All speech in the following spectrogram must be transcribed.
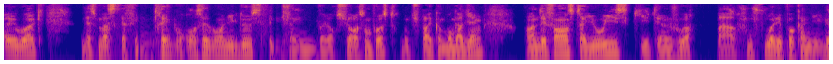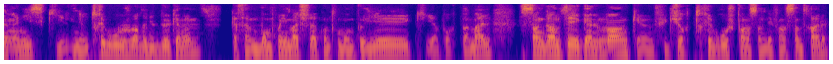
Wack, Desmas qui a fait une très grosse saison en Ligue 2, c'est déjà une valeur sûre à son poste, donc tu avec un bon gardien. En défense, t'as Youris qui était un joueur pas foufou à l'époque en Ligue 1 à Nice, qui est devenu un très gros joueur de Ligue 2 quand même, qui a fait un bon premier match là contre Montpellier, qui apporte pas mal. Sanganté également, qui est un futur très gros, je pense, en défense centrale.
